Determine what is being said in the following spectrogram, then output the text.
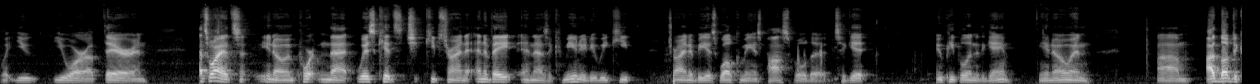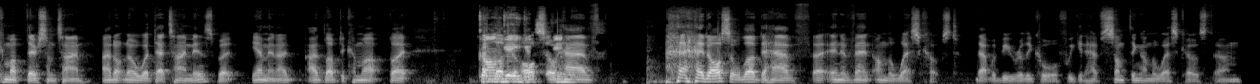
what you you are up there, and that's why it's you know important that WizKids ch- keeps trying to innovate, and as a community, we keep trying to be as welcoming as possible to to get new people into the game. You know, and um, I'd love to come up there sometime. I don't know what that time is, but yeah, man, I'd I'd love to come up. But I'd love to also have. I'd also love to have uh, an event on the West Coast. That would be really cool if we could have something on the West Coast. Um,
